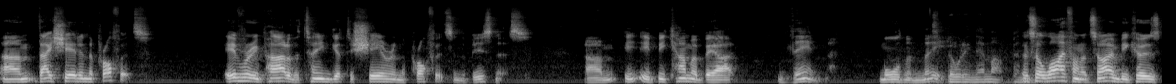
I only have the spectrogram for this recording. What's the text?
um, they shared in the profits. Every part of the team get to share in the profits in the business. Um, it, it become about them more than me. It's building them up. it's a life on its own because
